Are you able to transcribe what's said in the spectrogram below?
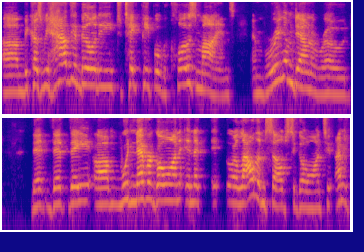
um, because we have the ability to take people with closed minds and bring them down a road that that they um, would never go on in a, or allow themselves to go on to. I mean,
